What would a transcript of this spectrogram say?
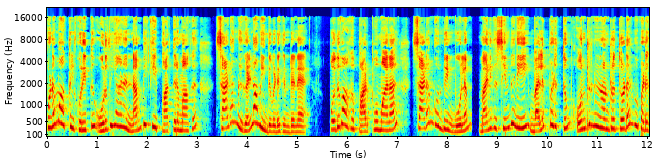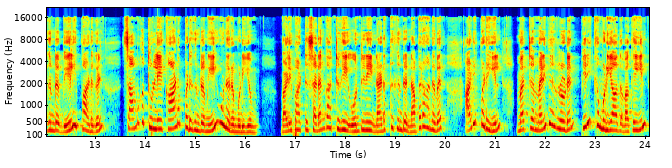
குணமாக்கல் குறித்து உறுதியான நம்பிக்கை பாத்திரமாக சடங்குகள் அமைந்து விடுகின்றன. பொதுவாக பார்ப்போமானால் சடங்கொன்றின் மூலம் மனித சிந்தனையை வலுப்படுத்தும் ஒன்றுடனொன்று தொடர்பு படுகின்ற வேலைப்பாடுகள் சமூகத்துள்ளே காணப்படுகின்றமையை உணர முடியும். வழிபாட்டு சடங்காற்றுகை ஒன்றினை நடத்துகின்ற நபரானவர் அடிப்படையில் மற்ற மனிதர்களுடன் பிரிக்க முடியாத வகையில்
